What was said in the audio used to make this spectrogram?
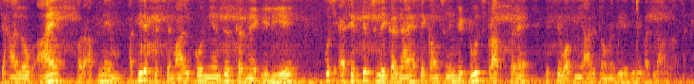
जहाँ लोग आएँ और अपने अतिरिक्त इस्तेमाल को नियंत्रित करने के लिए कुछ ऐसे टिप्स लेकर जाएँ, ऐसे काउंसलिंग के टूल्स प्राप्त करें, जिससे वो अपनी आदतों में धीरे धीरे बदलाव ला सकें।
